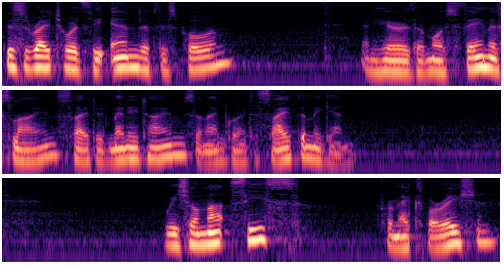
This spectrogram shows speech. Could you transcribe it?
This is right towards the end of this poem, and here are the most famous lines cited many times, and I'm going to cite them again. We shall not cease from exploration,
